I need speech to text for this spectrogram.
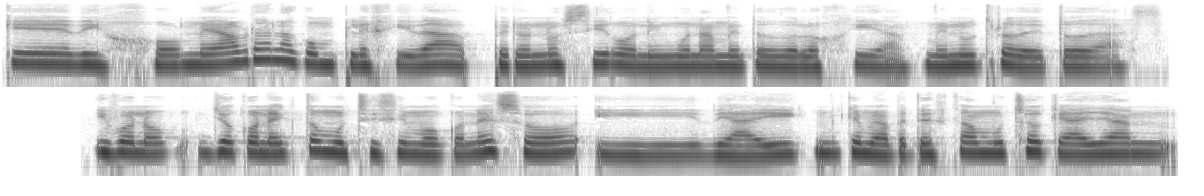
que dijo, me abro a la complejidad, pero no sigo ninguna metodología, me nutro de todas. Y bueno, yo conecto muchísimo con eso y de ahí que me apetezca mucho que hayan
